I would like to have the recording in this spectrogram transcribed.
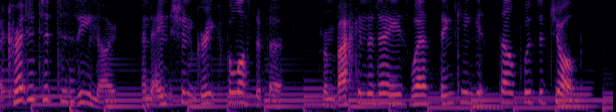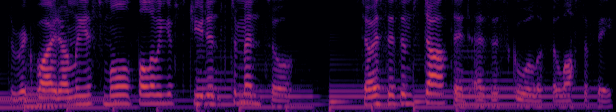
Accredited to Zeno, an ancient Greek philosopher from back in the days where thinking itself was a job that required only a small following of students to mentor, Stoicism started as a school of philosophy.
